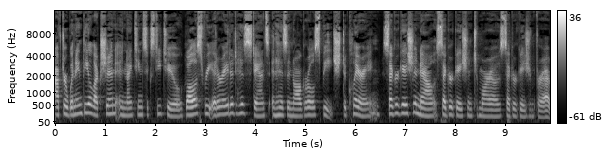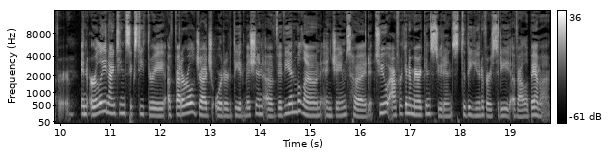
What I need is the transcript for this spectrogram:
After winning the election in 1962, Wallace reiterated his stance in his inaugural speech, declaring, Segregation now, segregation tomorrow, segregation forever. In early 1963, a federal judge ordered the admission of Vivian Malone and James Hood, two African American students, to the University of Alabama.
